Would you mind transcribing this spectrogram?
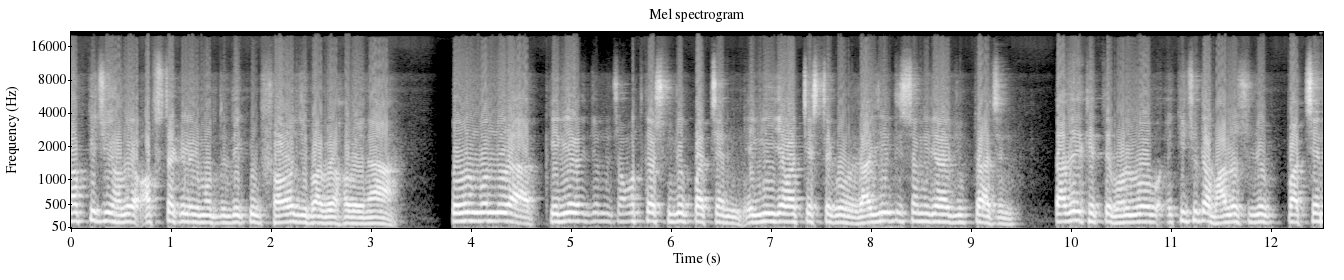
সবকিছুই হবে অবস্টাকেলের মধ্যে দিয়ে খুব সহজভাবে হবে না। তরুণ বন্ধুরা কেরিয়ারের জন্য চমৎকার সুযোগ পাচ্ছেন, এগিয়ে যাওয়ার চেষ্টা করুন। রাজনীতির সঙ্গে যারা যুক্ত আছেন, তাদের ক্ষেত্রে বলব কিছুটা ভালো সুযোগ পাচ্ছেন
